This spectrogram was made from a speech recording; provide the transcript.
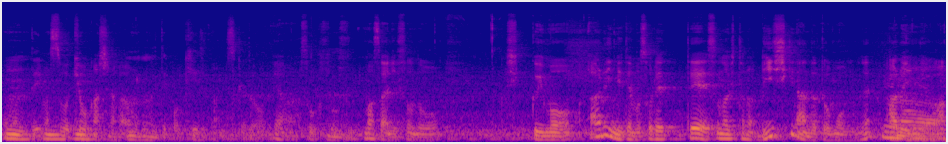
思って、うん今すごい共感しながらうんうんってこう聞いてたんですけど。いやそうそうそう、うんまさにその漆喰もある意味でもそれってその人の美意識なんだと思うのね、うんある意味では。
